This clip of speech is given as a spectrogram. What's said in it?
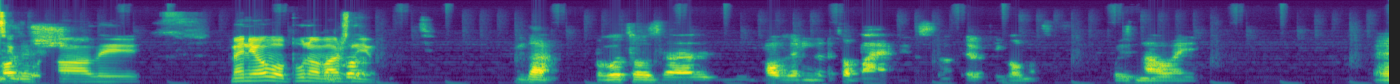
sigurno, možeš... ali meni je ovo puno važnije. Da, pogotovo za, obzirom da je to Bayern, jednostavno treba ti golmac koji zna ovaj, e,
